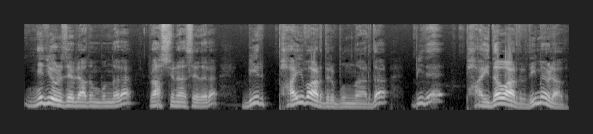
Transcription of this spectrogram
ne diyoruz evladım bunlara? Rasyonel sayılara. Bir pay vardır bunlarda, bir de payda vardır değil mi evladım?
